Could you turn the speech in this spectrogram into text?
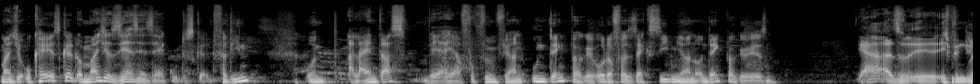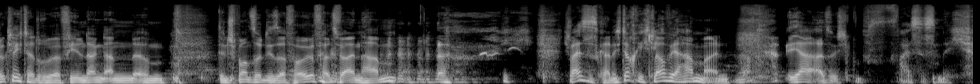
manche okayes Geld und manche sehr, sehr, sehr gutes Geld verdienen. Und allein das wäre ja vor fünf Jahren undenkbar oder vor sechs, sieben Jahren undenkbar gewesen. Ja, also äh, ich bin glücklich darüber. Vielen Dank an ähm, den Sponsor dieser Folge, falls wir einen haben. ich, weiß es gar nicht. Doch, ich glaube, wir haben einen. Ja, ja also ich weiß es nicht.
